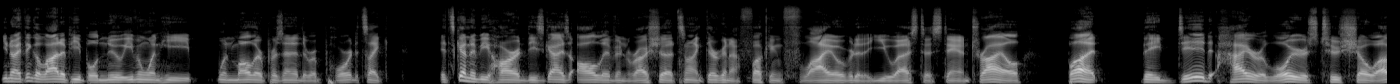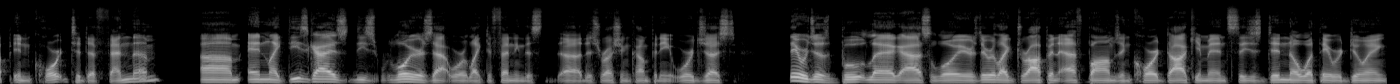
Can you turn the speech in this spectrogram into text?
you know, I think a lot of people knew even when he when Mueller presented the report, it's like it's going to be hard. These guys all live in Russia. It's not like they're going to fucking fly over to the US to stand trial, but they did hire lawyers to show up in court to defend them. Um, and like these guys, these lawyers that were like defending this uh, this Russian company were just they were just bootleg ass lawyers. They were like dropping f bombs in court documents. They just didn't know what they were doing.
